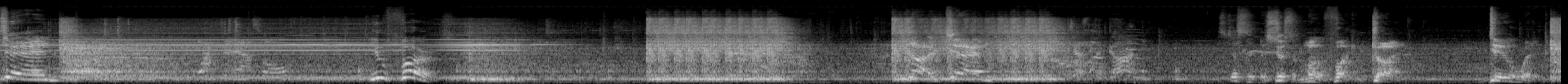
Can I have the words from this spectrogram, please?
kitchen! Watch it, asshole! You first! Not again! Just a gun. It's just a, it's just a motherfucking gun. Deal with it.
